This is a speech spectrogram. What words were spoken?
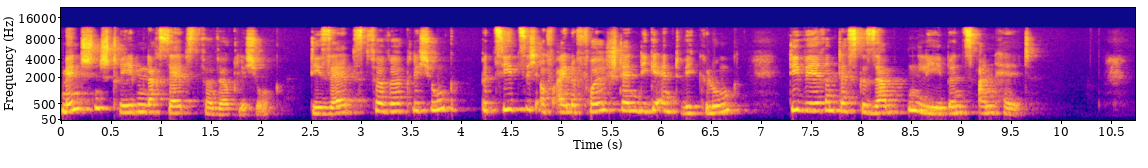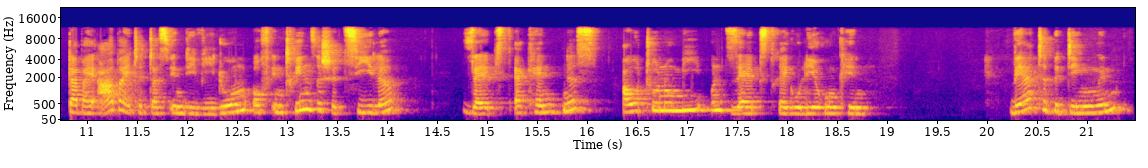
Menschen streben nach Selbstverwirklichung. Die Selbstverwirklichung bezieht sich auf eine vollständige Entwicklung, die während des gesamten Lebens anhält. Dabei arbeitet das Individuum auf intrinsische Ziele, Selbsterkenntnis, Autonomie und Selbstregulierung hin. Wertebedingungen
